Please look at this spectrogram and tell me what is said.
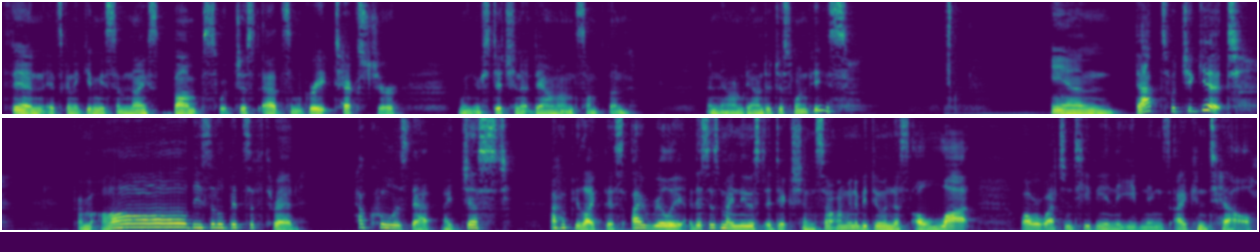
thin, it's going to give me some nice bumps, which just adds some great texture when you're stitching it down on something. And now I'm down to just one piece. And that's what you get from all these little bits of thread. How cool is that? I just, I hope you like this. I really, this is my newest addiction, so I'm going to be doing this a lot while we're watching TV in the evenings. I can tell.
